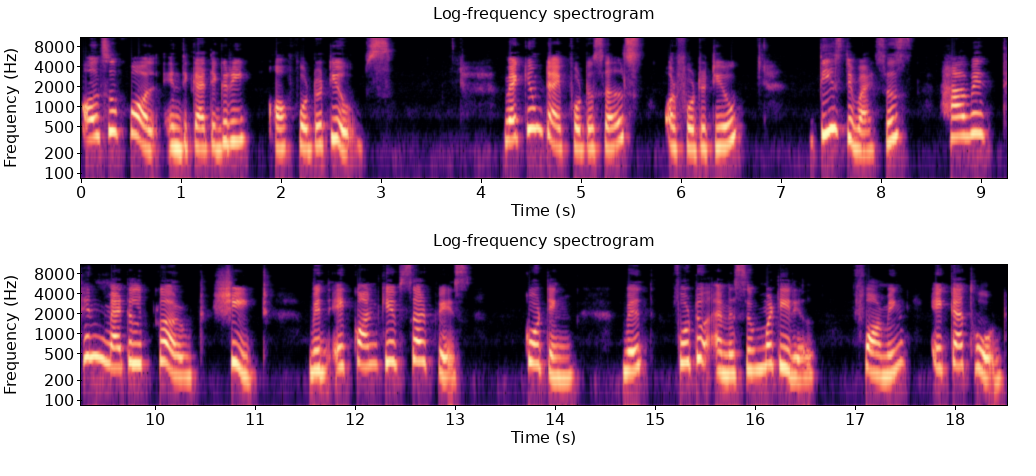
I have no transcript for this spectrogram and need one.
also fall in the category of phototubes. Vacuum type photocells or phototube. These devices have a thin metal curved sheet with a concave surface coating with photoemissive material forming a cathode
